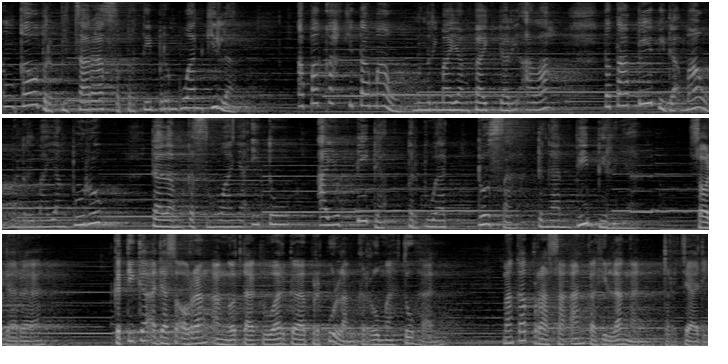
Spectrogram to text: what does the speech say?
engkau berbicara seperti perempuan gila. Apakah kita mau menerima yang baik dari Allah, tetapi tidak mau menerima yang buruk? Dalam kesemuanya itu, Ayub tidak berbuat dosa dengan bibirnya. Saudara, ketika ada seorang anggota keluarga berpulang ke rumah Tuhan, maka perasaan kehilangan terjadi.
